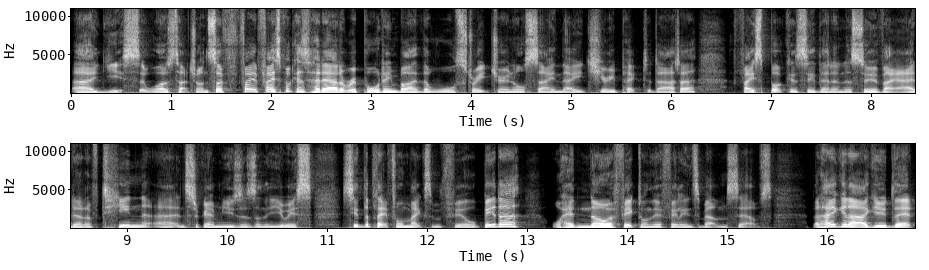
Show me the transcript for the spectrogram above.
Uh, yes, it was touched on. So Fa- Facebook has hit out a reporting by the Wall Street Journal saying they cherry picked data. Facebook has said that in a survey, 8 out of 10 uh, Instagram users in the US said the platform makes them feel better or had no effect on their feelings about themselves. But Haugen argued that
